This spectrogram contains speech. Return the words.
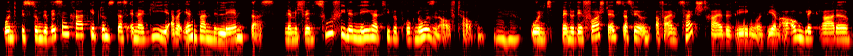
Und bis zum gewissen Grad gibt uns das Energie, aber irgendwann lähmt das. Nämlich wenn zu viele negative Prognosen auftauchen. Mhm. Und wenn du dir vorstellst, dass wir uns auf einem Zeitstrahl bewegen und wir im Augenblick gerade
